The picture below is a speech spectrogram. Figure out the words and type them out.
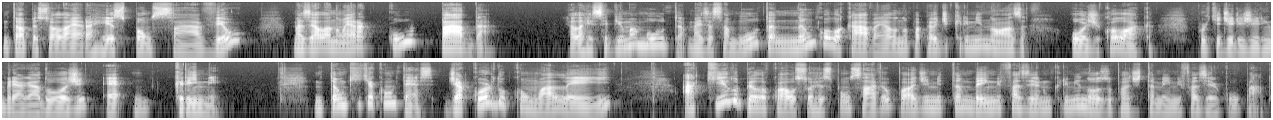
Então a pessoa ela era responsável, mas ela não era culpada ela recebia uma multa, mas essa multa não colocava ela no papel de criminosa. Hoje coloca, porque dirigir embriagado hoje é um crime. Então, o que, que acontece? De acordo com a lei, aquilo pelo qual sou responsável pode me, também me fazer um criminoso, pode também me fazer culpado.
